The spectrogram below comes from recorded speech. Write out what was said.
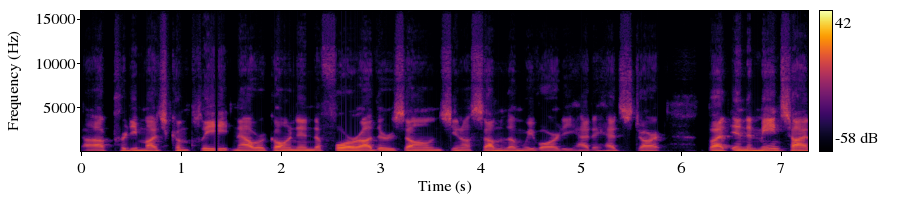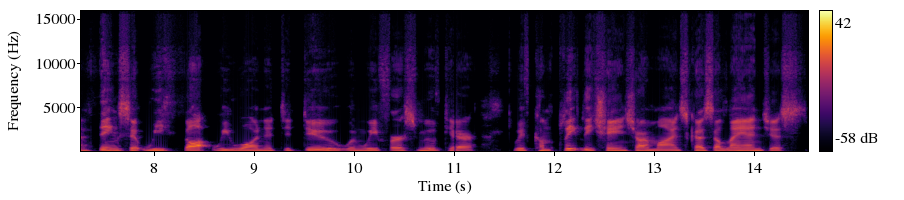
uh, pretty much complete. Now we're going into four other zones. You know, some of them we've already had a head start. But in the meantime, things that we thought we wanted to do when we first moved here, we've completely changed our minds because the land just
